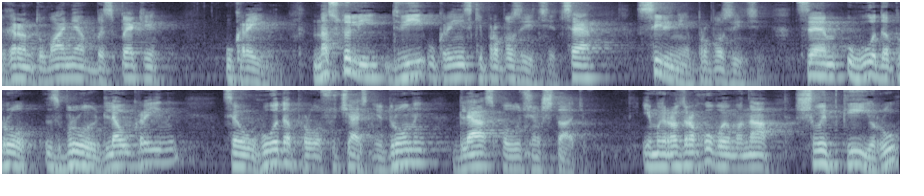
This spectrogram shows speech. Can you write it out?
гарантування безпеки України. На столі дві українські пропозиції. Це сильні пропозиції. Це угода про зброю для України, це угода про сучасні дрони для Сполучених Штатів. І ми розраховуємо на швидкий рух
